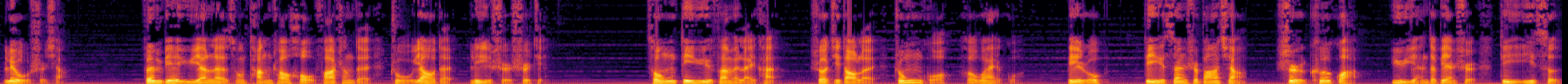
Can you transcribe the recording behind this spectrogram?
六十项，分别预言了从唐朝后发生的主要的历史事件。从地域范围来看，涉及到了中国和外国。比如第三十八项是科卦预言的便是第一次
